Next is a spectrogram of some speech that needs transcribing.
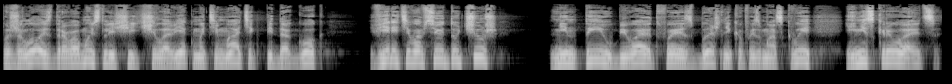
Пожилой, здравомыслящий человек, математик, педагог. Верите во всю эту чушь? Менты убивают ФСБшников из Москвы и не скрываются.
